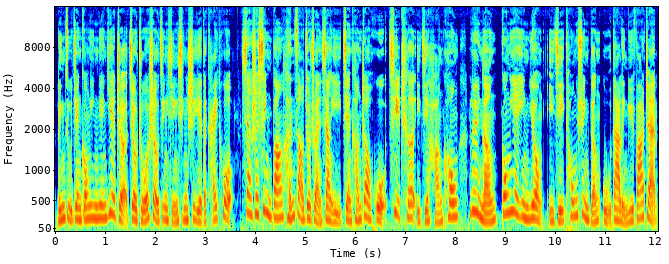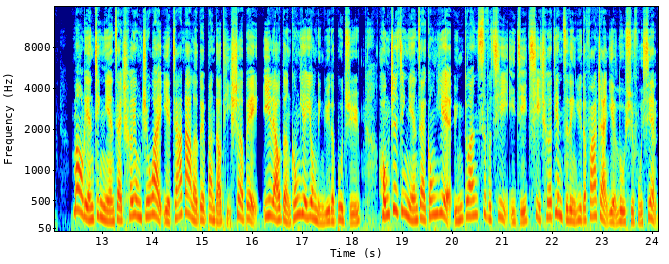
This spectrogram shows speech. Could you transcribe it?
零组件供应链业者就着手进行新事业的开拓。像是信邦很早就转向以健康照护、汽车以及航空、绿能、工业应用以及通讯等五大领域发展。茂联近年在车用之外，也加大了对半导体设备、医疗等工业用领域的布局。宏志近年在工业、云端、伺服器以及汽车电子领域的发展也陆续浮现。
